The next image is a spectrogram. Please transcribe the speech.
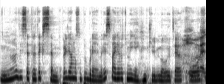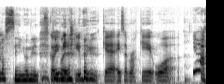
Ja, de setter et eksempel. De har masse problemer i Sverige vet du, med gjengkriminalitet og men slåssing. Og dritt. Skal vi bare- virkelig bruke ASAP Rocky og Ja!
